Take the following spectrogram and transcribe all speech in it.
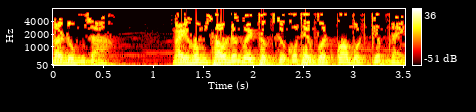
Nói đúng ra, Ngày hôm sau nếu người thực sự có thể vượt qua một kiếp này.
